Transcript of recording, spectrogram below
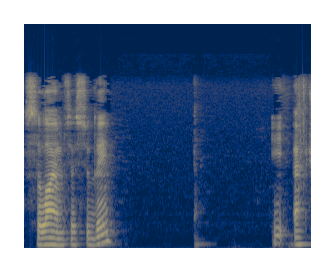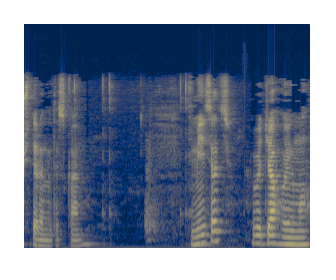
Ссилаємося сюди. І F4 натискаємо. Місяць. Витягуємо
